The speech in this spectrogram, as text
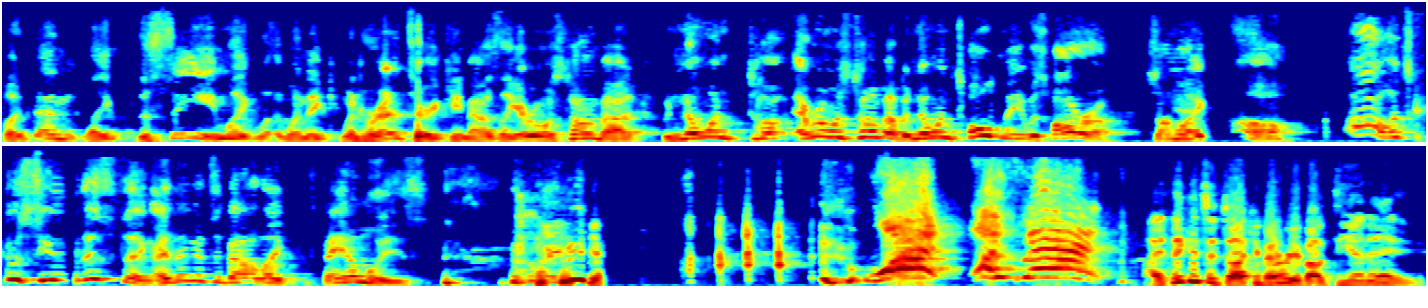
But then like the same like when they when Hereditary came out, it's like everyone was talking about it, but no one talk everyone was talking about, it, but no one told me it was horror. So I'm like, oh, oh, let's go see this thing. I think it's about like families. What? What's that? I think it's a documentary about DNA.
